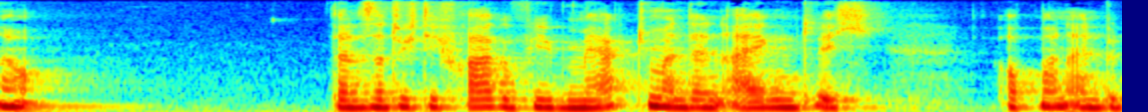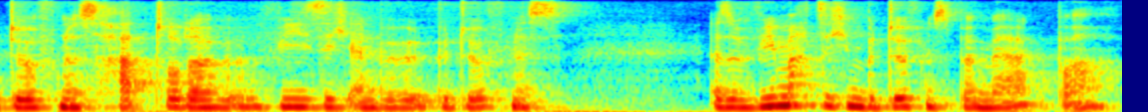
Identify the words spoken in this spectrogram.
Ja. Dann ist natürlich die Frage, wie merkt man denn eigentlich, ob man ein Bedürfnis hat oder wie sich ein Bedürfnis, also wie macht sich ein Bedürfnis bemerkbar?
